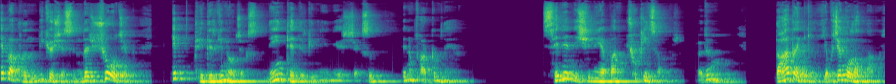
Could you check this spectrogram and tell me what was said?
Hep aklının bir köşesinde şu olacak. Hep tedirgin olacaksın. Neyin tedirginliğini yaşayacaksın? Benim farkım ne ya? Senin işini yapan çok insan var. Öyle mi? Daha da yapacak olanlar var.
